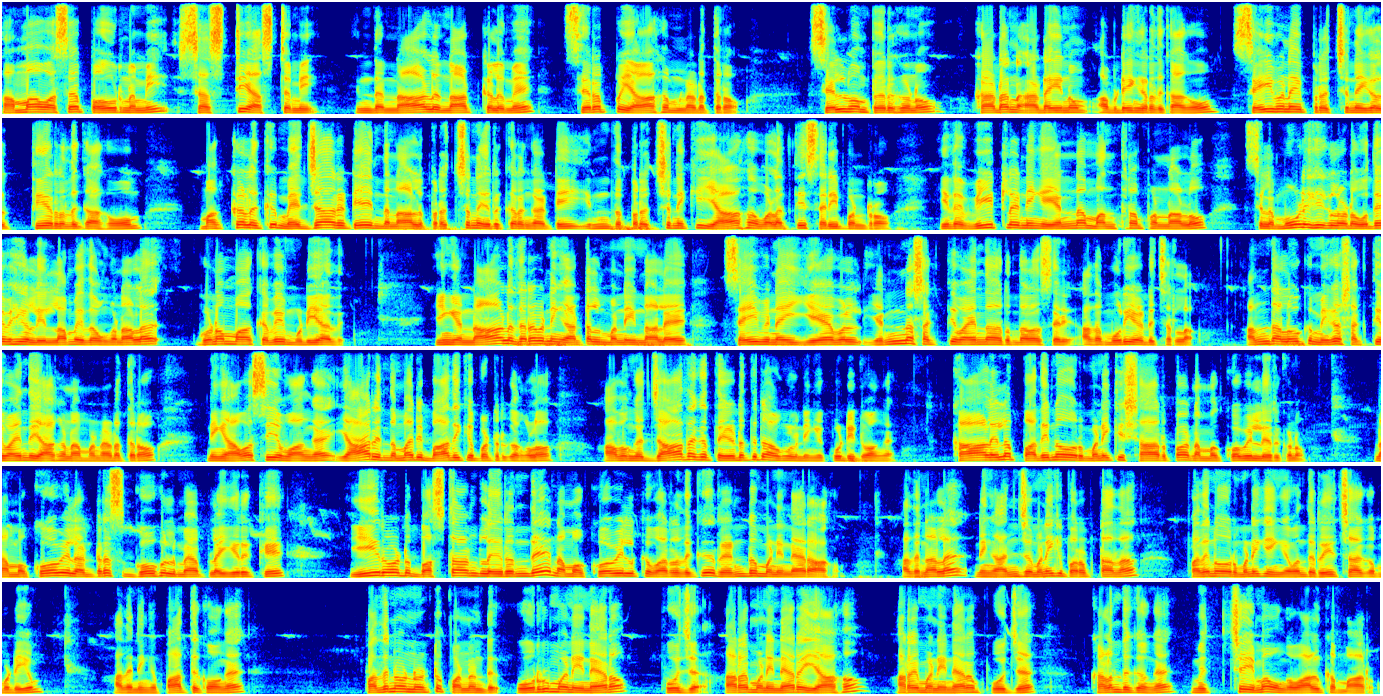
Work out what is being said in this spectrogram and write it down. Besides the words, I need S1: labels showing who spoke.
S1: அமாவாசை பௌர்ணமி சஷ்டி அஷ்டமி இந்த நாலு நாட்களுமே சிறப்பு யாகம் நடத்துகிறோம் செல்வம் பெருகணும் கடன் அடையணும் அப்படிங்கிறதுக்காகவும் செய்வினை பிரச்சனைகள் தீர்றதுக்காகவும் மக்களுக்கு மெஜாரிட்டியாக இந்த நாலு பிரச்சனை இருக்கிறங்காட்டி இந்த பிரச்சனைக்கு யாகம் வளர்த்தி சரி பண்ணுறோம் இதை வீட்டில் நீங்கள் என்ன மந்திரம் பண்ணாலும் சில மூலிகைகளோட உதவிகள் இல்லாமல் இதை உங்களால் குணமாக்கவே முடியாது. இங்கே நாலு தடவை நீங்கள் அட்டல் பண்ணினாலே செய்வினை ஏவல் என்ன சக்தி வாய்ந்தா இருந்தாலும் சரி அதை முறியடிச்சிடலாம். அந்த அளவுக்கு மிக சக்தி வாய்ந்த யாகம் நம்ம நடத்துகிறோம் நீங்கள் அவசியம் வாங்க. யார் இந்த மாதிரி பாதிக்கப்பட்டிருக்காங்களோ அவங்க ஜாதகத்தை எடுத்துகிட்டு அவங்கள நீங்கள் கூட்டிகிட்டு வாங்க. காலையில் பதினோரு மணிக்கு ஷார்ப்பாக நம்ம கோவிலில் இருக்கணும். நம்ம கோவில் அட்ரஸ் கூகுள் மேப்பில் இருக்குது ஈரோடு பஸ் ஸ்டாண்டில் இருந்தே நம்ம கோவிலுக்கு வர்றதுக்கு ரெண்டு மணி நேரம் ஆகும். அதனால் நீங்கள் அஞ்சு மணிக்கு புறப்பட்டா தான் பதினோரு மணிக்கு இங்கே வந்து ரீச் ஆக முடியும். அதை நீங்கள் பார்த்துக்கோங்க. பதினொன்று டு பன்னெண்டு ஒரு மணி நேரம் பூஜை அரை மணி நேரம் யாகம் அரை மணி நேரம் பூஜை. கலந்துக்கோங்க. நிச்சயமாக உங்கள் வாழ்க்கை மாறும்.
